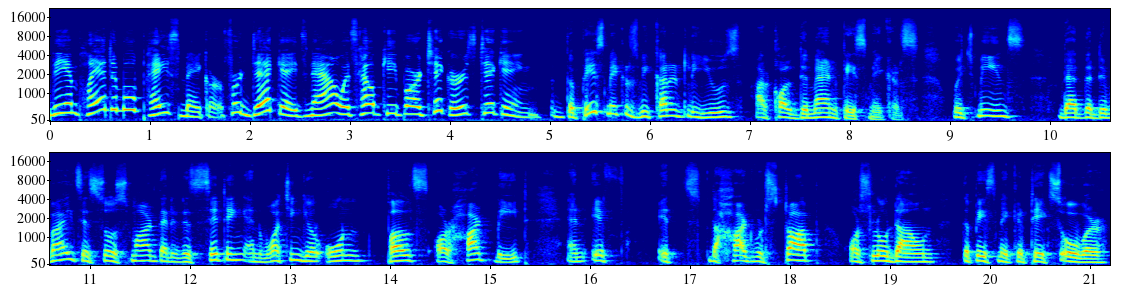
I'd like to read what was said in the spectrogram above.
The implantable pacemaker. For decades now, it's helped keep our tickers ticking. The pacemakers we currently use are called demand pacemakers, which means that the device is so smart that it is sitting and watching your own pulse or heartbeat. And if it's, the heart would stop or slow down, the pacemaker takes over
